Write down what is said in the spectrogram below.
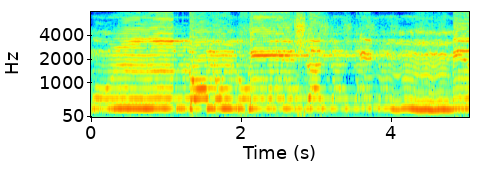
كنتم في شك من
